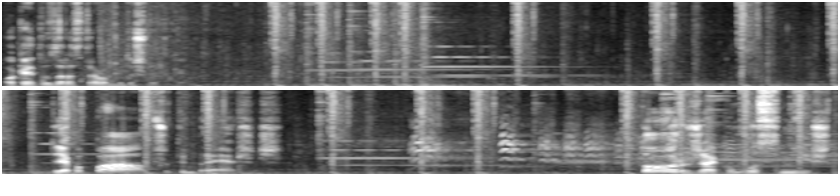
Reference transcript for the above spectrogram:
Окей, тут зараз треба бути швидким. То я попав, що ти брешеш? Хто рже, кому смішно?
